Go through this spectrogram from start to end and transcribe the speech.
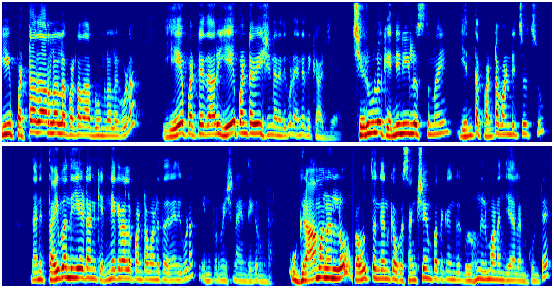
ఈ పట్టాదారులలో పట్టాదారు భూములలో కూడా ఏ పట్టేదారు ఏ పంట వేసిండు అనేది కూడా ఆయన రికార్డ్ చేయాలి. చెరువులోకి ఎన్ని నీళ్ళు వస్తున్నాయి? ఎంత పంట పండించవచ్చు దాన్ని తైబంది చేయడానికి ఎన్ని ఎకరాల పంట పండుతుంది అనేది కూడా ఇన్ఫర్మేషన్ ఆయన దగ్గర ఉండాలి. గ్రామాలలో ప్రభుత్వం కనుక ఒక సంక్షేమ పథకంగా గృహ నిర్మాణం చేయాలనుకుంటే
